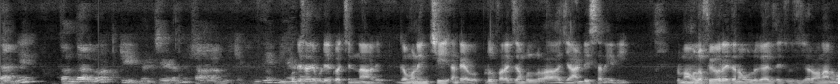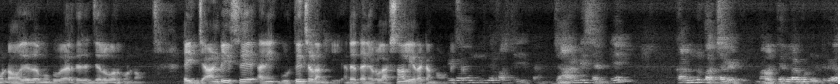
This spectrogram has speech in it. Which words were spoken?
దాన్ని తొందరలో ట్రీట్మెంట్ చేయడం చాలా ముఖ్యం. ఇది ఒకటేసారి ఇప్పుడు ఒక చిన్న అది గమనించి అంటే ఇప్పుడు ఫర్ ఎగ్జాంపుల్ ఆ జాండీస్ అనేది ఇప్పుడు మామూలుగా ఫీవర్ అయితేనే ఒళ్ళు గాలితే చూసి జ్వరం అని అనుకుంటాం ఏదో ముక్కు గారితే జలుబు అనుకుంటాం. అంటే ఈ జాండీసే అని గుర్తించడానికి అంటే దాని యొక్క లక్షణాలు ఏ రకంగా ఉంటాయి ఫస్ట్ చెప్పాను జాండీస్ అంటే కళ్ళు పచ్చగా మన Okay. తెల్లగుడ్డు ఉంటుంది కదా.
